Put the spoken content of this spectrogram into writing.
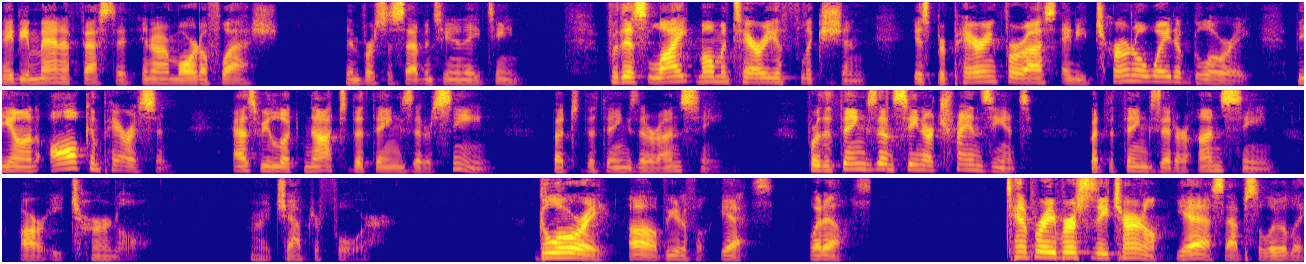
may be manifested in our mortal flesh. Then verses 17 and 18. For this light momentary affliction is preparing for us an eternal weight of glory beyond all comparison as we look not to the things that are seen, but to the things that are unseen. For the things that are unseen are transient, but the things that are unseen are eternal. All right, chapter 4. Glory. Oh, beautiful. Yes. What else? Temporary versus eternal. Yes, absolutely.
